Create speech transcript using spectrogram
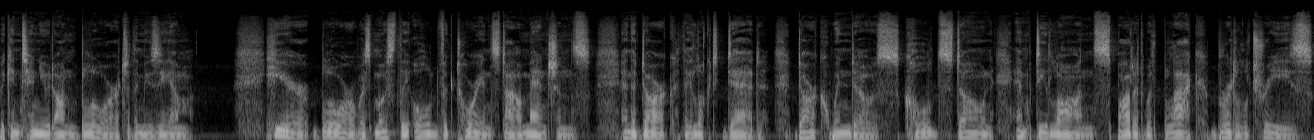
We continued on Bloor to the museum. Here, Bloor was mostly old Victorian style mansions. In the dark, they looked dead. Dark windows, cold stone, empty lawns spotted with black, brittle trees.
